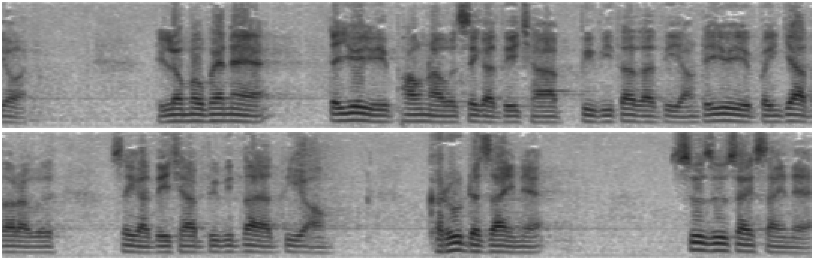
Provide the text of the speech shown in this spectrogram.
ရော့ဒီလိုမဟုတ်ဘဲနဲ့တရွေ့ရွေ့ဖောင်းတာကိုစိတ်ကသေးချာပီပီတတသိအောင်တရွေ့ရွေ့ပိန်ကြသွားတာကိုစိတ်ကသေးချာပီပီတတသိအောင်ဂရုဒီဇိုင်းနဲ့ စူးစူးဆိုင်ဆိုင်နဲ့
